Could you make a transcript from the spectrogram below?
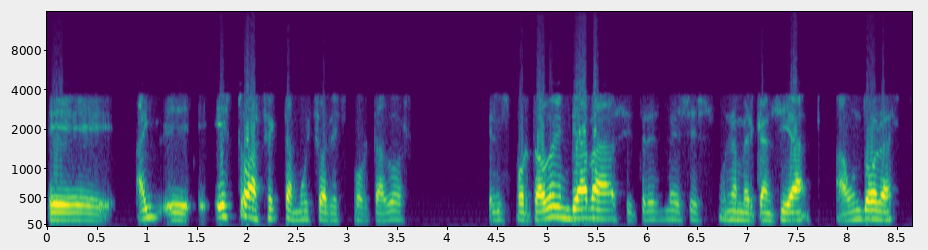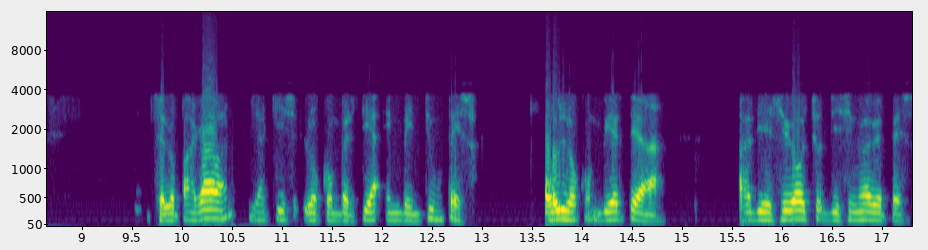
eh, hay, eh, esto afecta mucho al exportador. El exportador enviaba hace tres meses una mercancía a un dólar, se lo pagaban y aquí lo convertía en 21 pesos. Hoy lo convierte a, a 18, 19 pesos.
